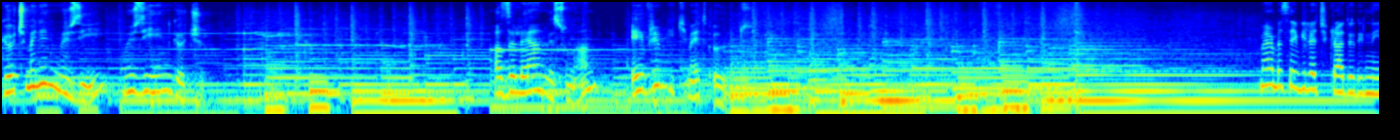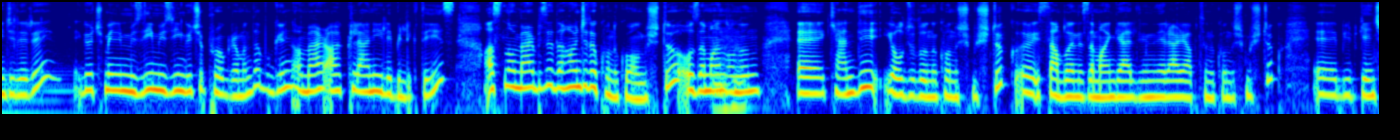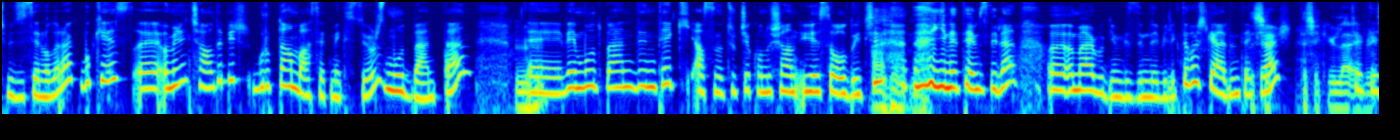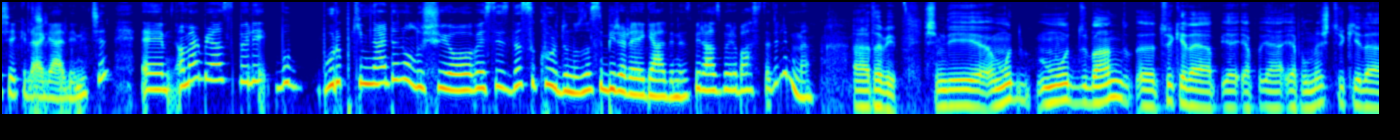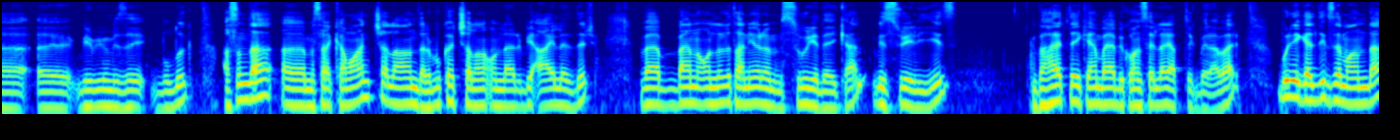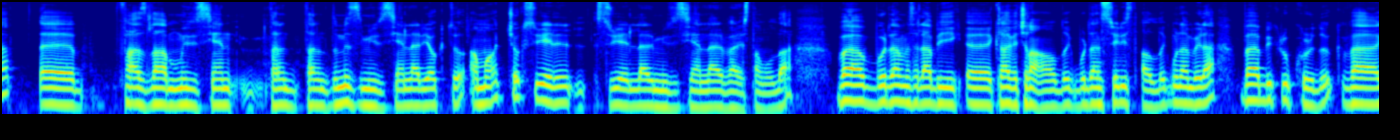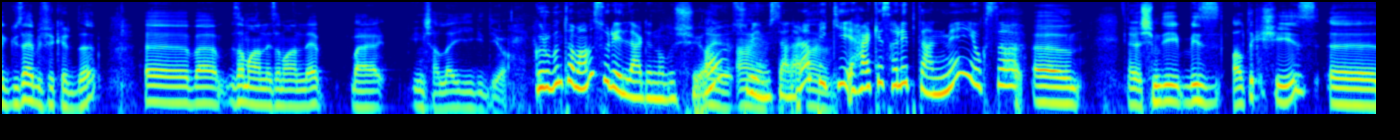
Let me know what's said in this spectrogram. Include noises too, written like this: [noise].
Göçmenin Müziği, Müziğin Göçü. Hazırlayan ve sunan Evrim Hikmet Öğüt. Merhaba sevgili Açık Radyo dinleyicileri. Göçmenin Müziği, Müziğin Göçü programında bugün Ömer Arklani ile birlikteyiz. Aslında Ömer bize daha önce de konuk olmuştu. O zaman hı hı. onun e, kendi yolculuğunu konuşmuştuk. E, İstanbul'a ne zaman geldiğini, neler yaptığını konuşmuştuk. E, bir genç müzisyen olarak. Bu kez e, Ömer'in çaldığı bir gruptan bahsetmek istiyoruz. Mood Band'den. Hı hı. E, ve Mood Band'in tek aslında Türkçe konuşan üyesi olduğu için [laughs] yine temsilen e, Ömer bugün bizimle birlikte. Hoş geldin tekrar. Teşekkür, teşekkürler. Çok teşekkürler geldiğin için. E, Ömer biraz böyle bu grup kimlerden oluşuyor ve siz nasıl kurdunuz, nasıl bir araya geldiniz? Biraz böyle bahsedelim mi? Aa, tabii. Şimdi e, Mood, Mood Band e, Türkiye'de yap, yap, yapılmış. Türkiye'de e, birbirimizi bulduk. Aslında mesela kaman çalan, darbuka çalan onlar bir ailedir. Ve ben onları tanıyorum Suriye'deyken. Biz Suriyeliyiz. Ve Halep'teyken bayağı bir konserler yaptık beraber. Buraya geldik zamanda fazla müzisyen tanı, tanıdığımız müzisyenler yoktu ama çok Suriyeli, Suriyeliler müzisyenler var İstanbul'da ve buradan mesela bir e, klavye çalan aldık buradan solist aldık buradan böyle ve bir grup kurduk ve güzel bir fikirdi e, ve zamanla zamanla bayağı inşallah iyi gidiyor. Grubun tamamı Suriyelilerden oluşuyor. Aynen, Suriyeli aynen, müzisyenlerden. Aynen. Peki herkes Halep'ten mi yoksa? Ee, şimdi biz altı kişiyiz. Ee,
